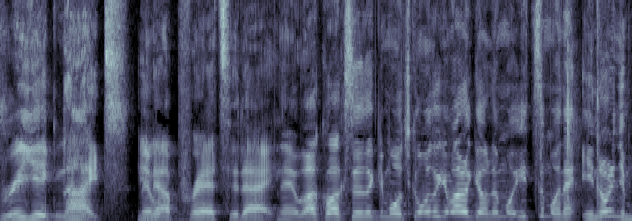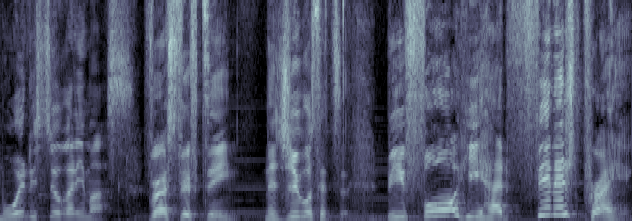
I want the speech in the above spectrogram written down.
reignite in Now- our prayer today. ねワクワクする時も落ち込む時もあるけどねもういつもね祈りに燃える必要があります。 Verse 15. ね15節 Before he had finished praying,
